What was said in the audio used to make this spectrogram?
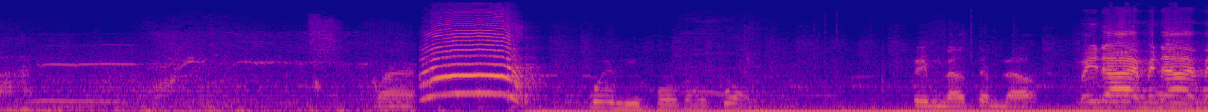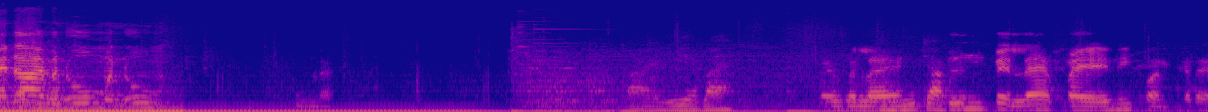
ตายมากล้วยรีโคไปกล้วย เต็มแล้วเต็มแล้วไม่ได้ไม่ได้ไม่ได้มันอุ้มมันอุ้มอุ้มนะไปเฮียไป ไม่เป็นไรรู้จักขึ้นเป็ดแรกไปไอ้นี่ก่อนก็ได้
